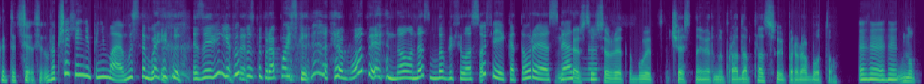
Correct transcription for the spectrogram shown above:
Это все. Вообще я не понимаю. Мы с тобой заявили выпуск про поиск работы, но у нас много философии, которая связана... Мне кажется, все же это будет часть, наверное, про адаптацию и про работу. Ну,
